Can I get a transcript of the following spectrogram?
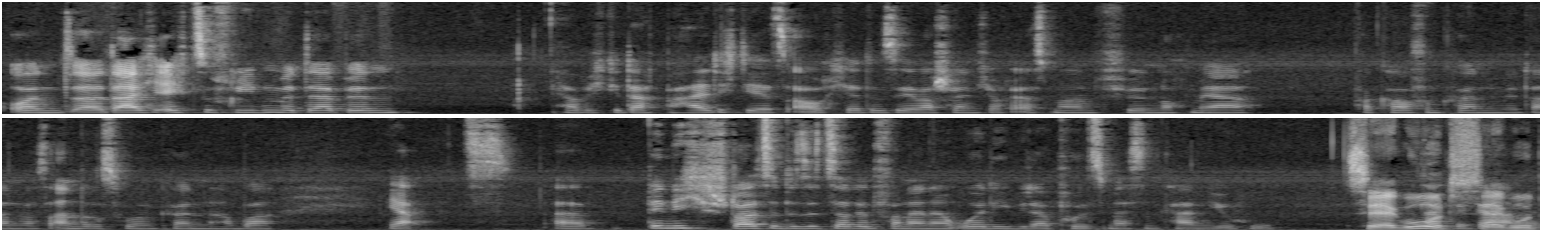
Und äh, da ich echt zufrieden mit der bin, habe ich gedacht, behalte ich die jetzt auch. Ich hätte sie wahrscheinlich auch erstmal für noch mehr verkaufen können, mir dann was anderes holen können. Aber ja, jetzt äh, bin ich stolze Besitzerin von einer Uhr, die wieder Puls messen kann. Juhu. Sehr gut, sehr gut.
